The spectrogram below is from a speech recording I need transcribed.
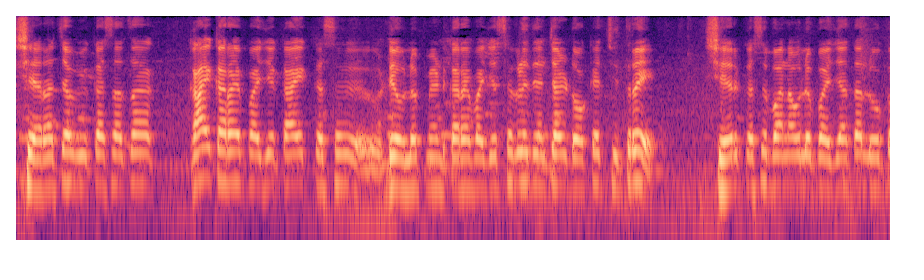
शहराच्या विकासाचा काय करायला पाहिजे काय कसं डेव्हलपमेंट करायला पाहिजे सगळे त्यांच्या डोक्यात चित्र आहे. शहर कसं बनवलं पाहिजे? आता लोक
